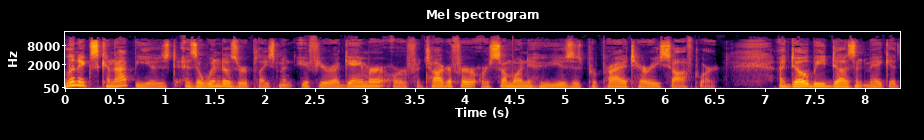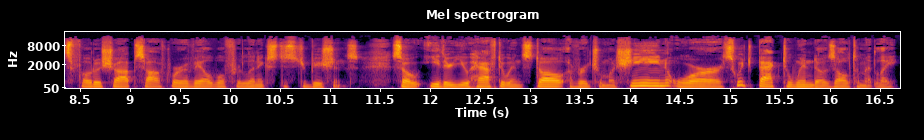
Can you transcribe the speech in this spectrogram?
Linux cannot be used as a Windows replacement if you're a gamer or a photographer or someone who uses proprietary software. Adobe doesn't make its Photoshop software available for Linux distributions, so either you have to install a virtual machine or switch back to Windows ultimately.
